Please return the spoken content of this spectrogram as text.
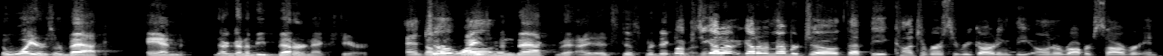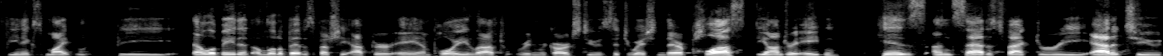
The Warriors are back, and they're going to be better next year. And They'll Joe have well, Wiseman back. It's just ridiculous. But you gotta gotta remember, Joe, that the controversy regarding the owner Robert Sarver in Phoenix might be elevated a little bit, especially after a employee left in regards to his situation there. Plus, DeAndre Ayton, his unsatisfactory attitude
